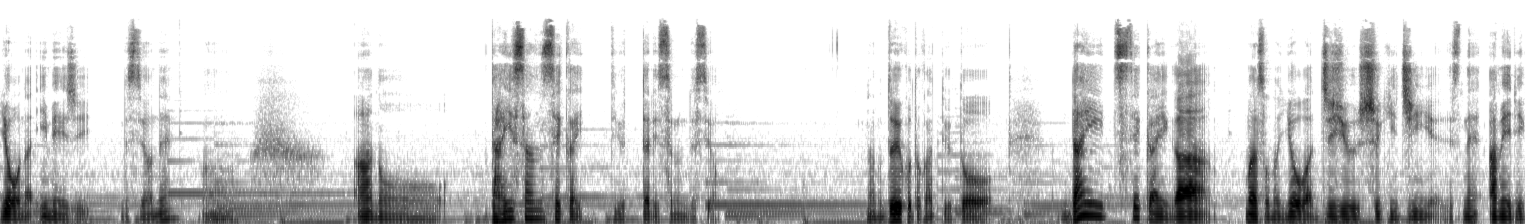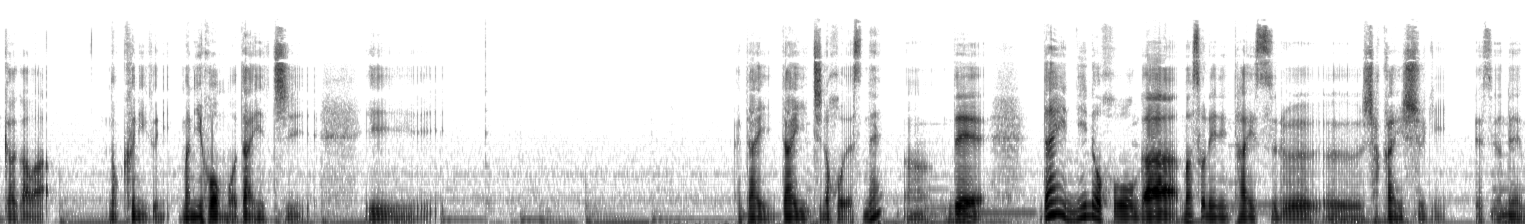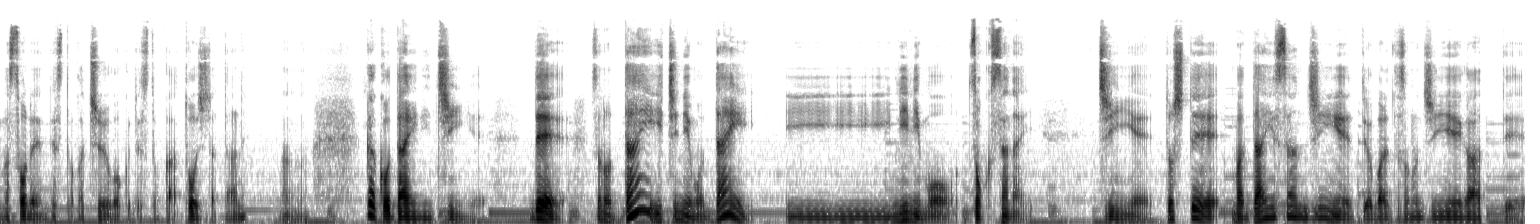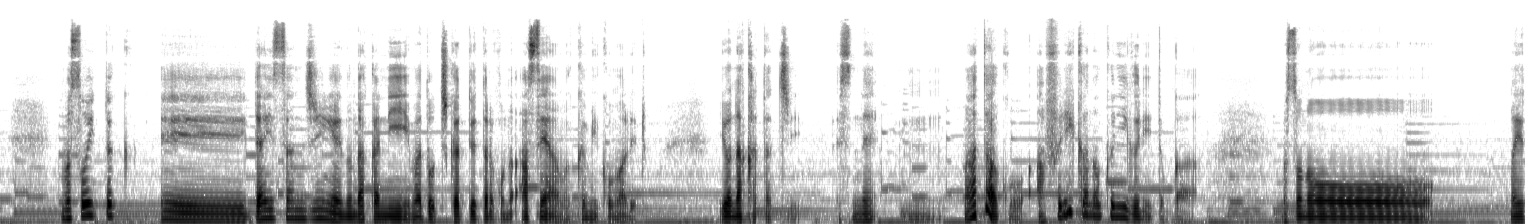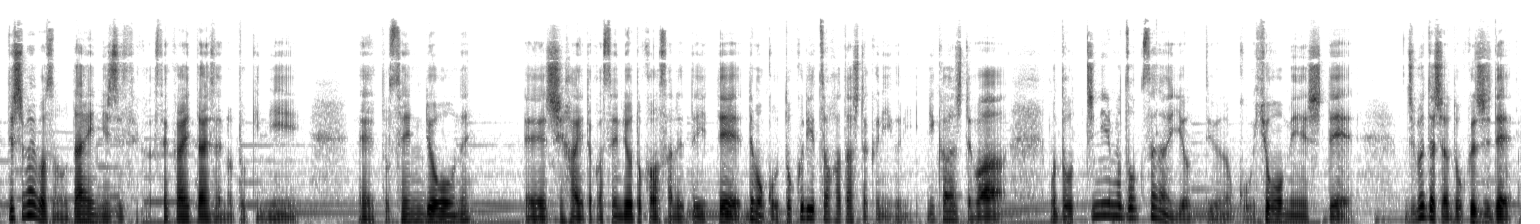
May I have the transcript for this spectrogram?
ようなイメージですよね、うん、あの第三世界って言ったりするんですよ。あのどういうことかっていうと第一世界が、まあ、その要は自由主義陣営ですね。アメリカ側の国々、まあ、日本も第一第第一の方ですね、うん、で第2の方が、まあ、それに対する社会主義。ですよね、まあ、ソ連ですとか中国ですとか当時だったらね、うん、がこう第2陣営。でその第1にも第2にも属さない陣営として、まあ、第3陣営って呼ばれたその陣営があって、まあ、そういった、えー、第3陣営の中に、まあ、どっちかって言ったらこの ASEAN は組み込まれる。ような形ですね。うん、あとはこうアフリカの国々とか、まあ、その、まあ、言ってしまえばその第二次世界大戦の時に、えー、と占領をねえー、支配とか占領とかをされていてでもこう独立を果たした国々に関してはもうどっちにも属せないよっていうのをこう表明して自分たちは独自で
